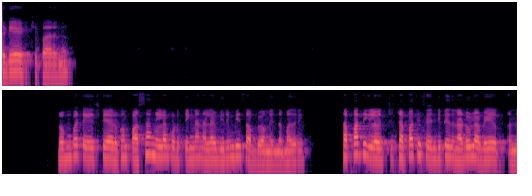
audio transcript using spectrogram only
ரெடி ஆயிடுச்சு பாருங்க. ரொம்ப டேஸ்டியாக இருக்கும். பசங்கள்லாம் கொடுத்தீங்கன்னா நல்லா விரும்பி சாப்பிடுவாங்க இந்த மாதிரி. சப்பாத்திகளை வச்சு சப்பாத்தி செஞ்சுட்டு இது நடுவில் அப்படியே அந்த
